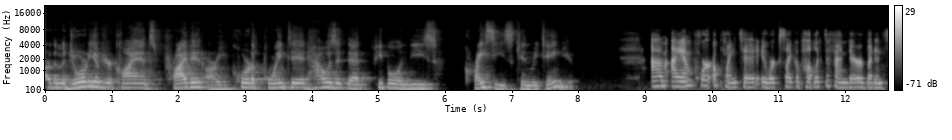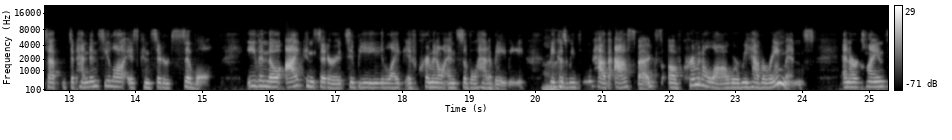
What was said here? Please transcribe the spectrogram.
Are the majority of your clients private? Are you court appointed? How is it that people in these crises can retain you? Um, I am court appointed. It works like a public defender, but in dependency law is considered civil, even though I consider it to be like if criminal and civil had a baby, because we do have aspects of criminal law where we have arraignments. And our clients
